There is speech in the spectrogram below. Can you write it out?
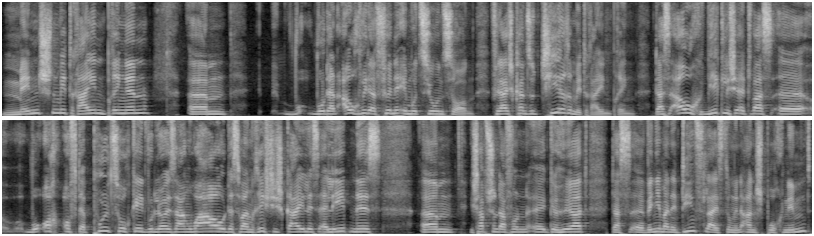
Menschen mit reinbringen, ähm, wo, wo, dann auch wieder für eine Emotion sorgen. Vielleicht kannst du Tiere mit reinbringen. Das auch wirklich etwas, äh, wo auch oft der Puls hochgeht, wo die Leute sagen, wow, das war ein richtig geiles Erlebnis. Ähm, ich habe schon davon äh, gehört, dass äh, wenn jemand eine Dienstleistung in Anspruch nimmt,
